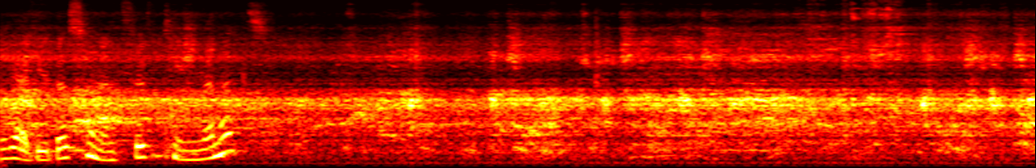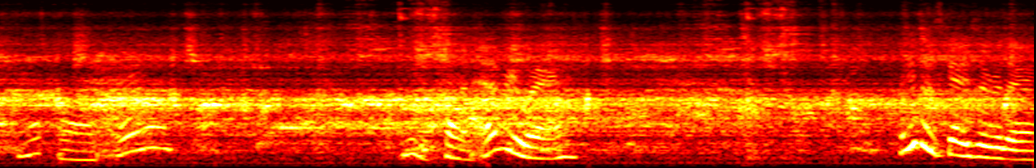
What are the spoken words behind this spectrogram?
We gotta do this one in 15 minutes. Coming everywhere. Look at those guys over there.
